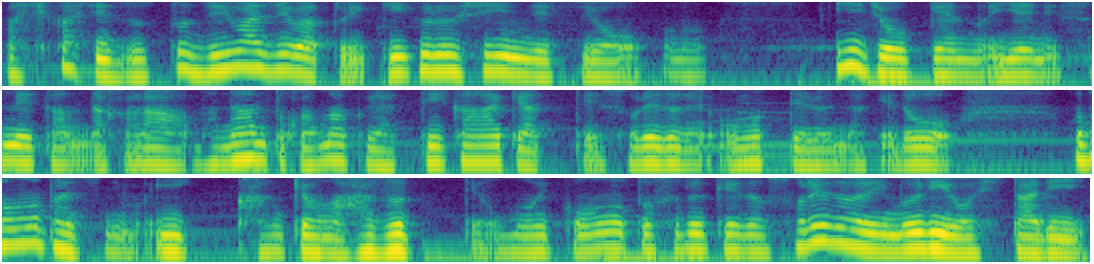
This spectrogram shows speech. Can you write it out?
まあ、しかしずっとじわじわと息苦しいんですよ。このいい条件の家に住めたんだから、まあ、なんとかうまくやっていかなきゃってそれぞれ思ってるんだけど子供たちにもいい環境なはずって思い込もうとするけどそれぞれに無理をしたり、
